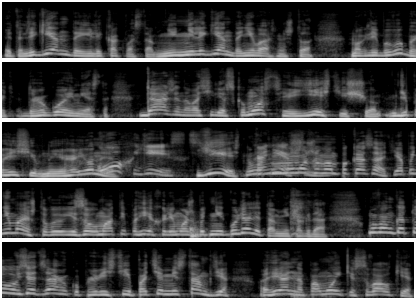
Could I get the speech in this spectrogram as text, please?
это легенда или как вас там, не, не легенда, неважно что, могли бы выбрать другое место. Даже на Васильевском острове есть еще депрессивные районы. Ох, есть! Есть. Ну вот Конечно. мы можем вам показать. Я понимаю, что вы из Алматы поехали, может быть, не гуляли там никогда. Мы вам готовы взять за руку, провести по тем местам, где реально помойки, свалки,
